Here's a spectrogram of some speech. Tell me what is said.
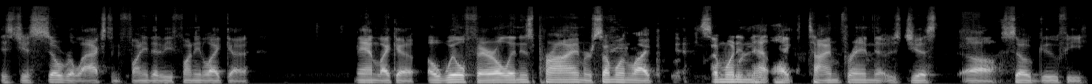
is just so relaxed and funny that it'd be funny like a man like a, a Will Ferrell in his prime or someone like someone in that like time frame that was just oh so goofy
